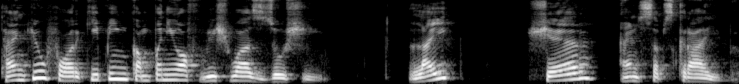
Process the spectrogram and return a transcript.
Thank you for keeping company of Vishwas Joshi. Like, share and subscribe.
